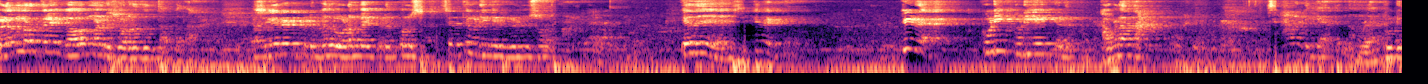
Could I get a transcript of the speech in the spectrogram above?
விளம்பரத்திலே கவர்மெண்ட் சொல்கிறது தப்பு தான் சிகரெட் பிடிப்பது உடம்பை கெடுக்கும் செத்து விடுவீர்கள்னு சொல்கிறாங்க எது? சிகரெட் கீழே குடி குடியை கெடுக்கும். அவ்வளோதான் சாவடிக்காது நம்மளை குடி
